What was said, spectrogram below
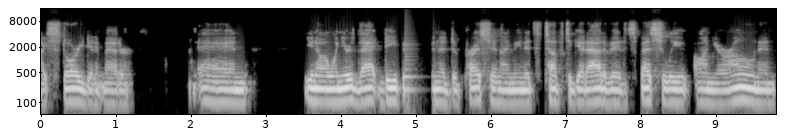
my story didn't matter. And, you know, when you're that deep in a depression, I mean, it's tough to get out of it, especially on your own. And,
